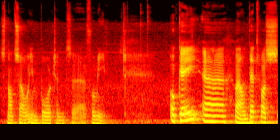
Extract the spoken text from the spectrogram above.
It's not so important uh, for me. Okay, uh, well, that was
